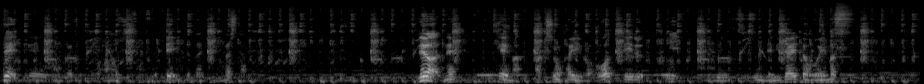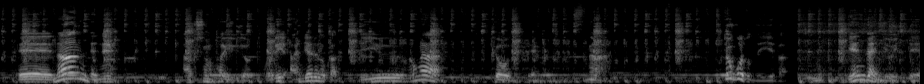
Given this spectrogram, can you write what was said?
て、え今回ちょっとお話しさせていただきました。ではね、テーマ、アクション俳優は終わっているに、え進んでみたいと思います。えー、なんでね、アクション俳優を取り上げるのかっていうのが今日のテーマなんですが、一言で言えば、現代において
